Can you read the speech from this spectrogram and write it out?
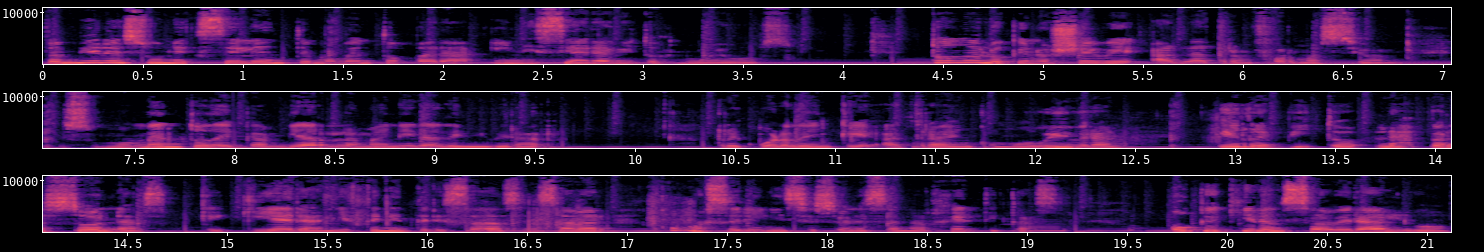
También es un excelente momento para iniciar hábitos nuevos. Todo lo que nos lleve a la transformación. Es un momento de cambiar la manera de vibrar. Recuerden que atraen como vibran y repito, las personas que quieran y estén interesadas en saber cómo hacer iniciaciones energéticas o que quieran saber algo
